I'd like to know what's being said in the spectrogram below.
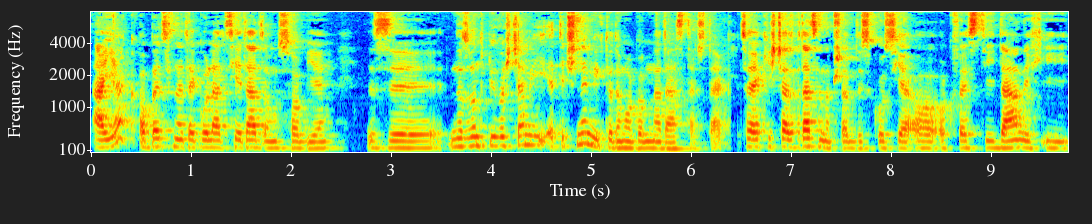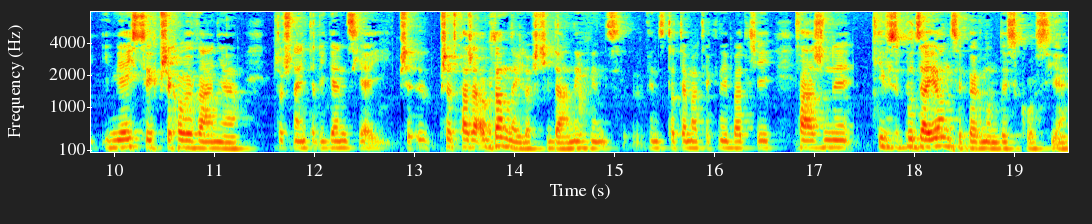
A jak obecne regulacje radzą sobie z, no, z wątpliwościami etycznymi, które mogą narastać. Tak? Co jakiś czas wraca na przykład dyskusja o, o kwestii danych i, i miejscu ich przechowywania. Sztuczna inteligencja i przetwarza ogromne ilości danych, więc, więc to temat jak najbardziej ważny i wzbudzający pewną dyskusję.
